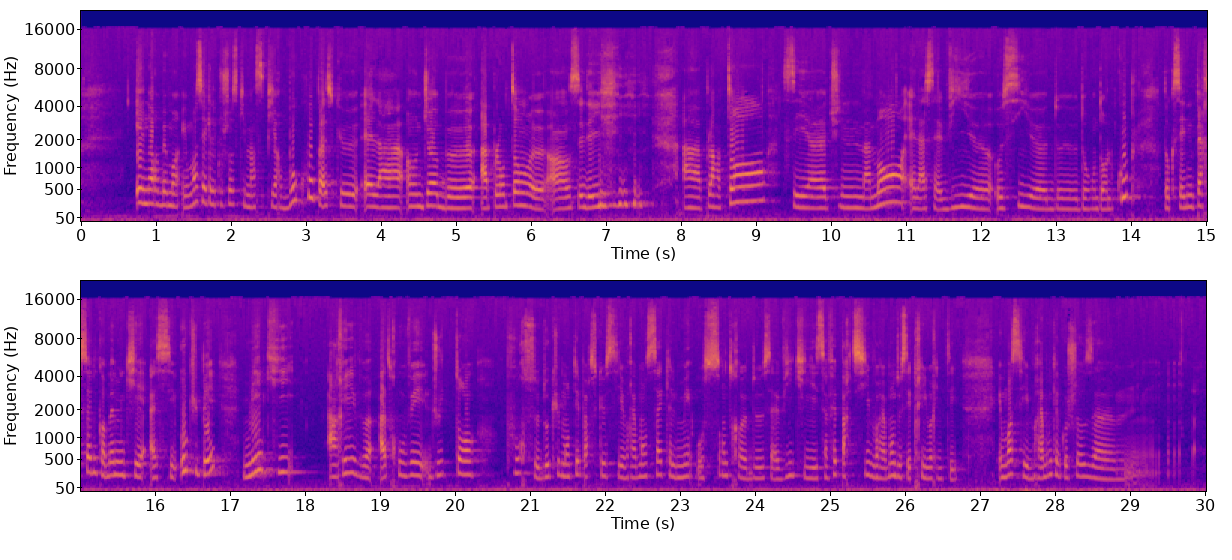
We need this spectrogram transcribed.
énormément. Et moi, c'est quelque chose qui m'inspire beaucoup parce qu'elle a un job euh, à plein temps, euh, un CDI à plein temps. C'est euh, une maman, elle a sa vie aussi de, dans, dans, le couple. Donc, c'est une personne quand même qui est assez occupée, mais qui arrive à trouver du temps pour se documenter parce que c'est vraiment ça qu'elle met au centre de sa vie, qui ça fait partie vraiment de ses priorités. Et moi, c'est vraiment quelque chose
